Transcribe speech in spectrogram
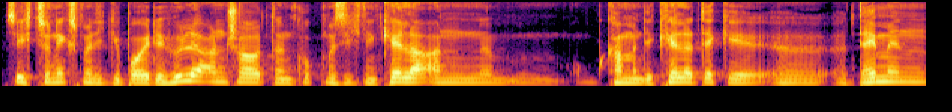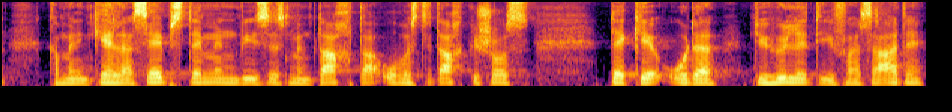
sich zunächst mal die Gebäudehülle anschaut, dann guckt man sich den Keller an, kann man die Kellerdecke äh, dämmen, kann man den Keller selbst dämmen, wie ist es mit dem Dach, da oberste Dachgeschossdecke oder die Hülle, die Fassade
